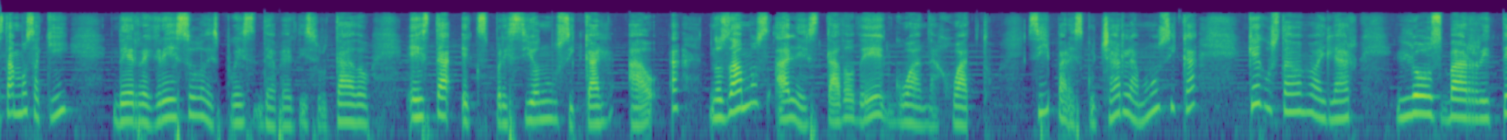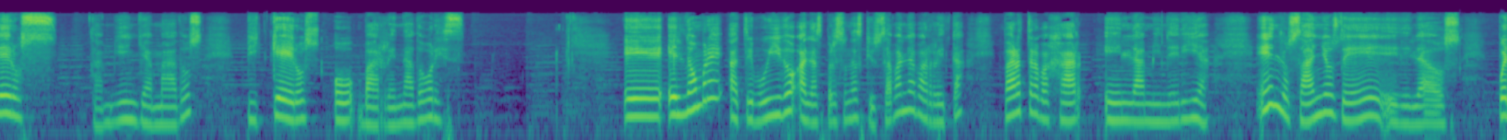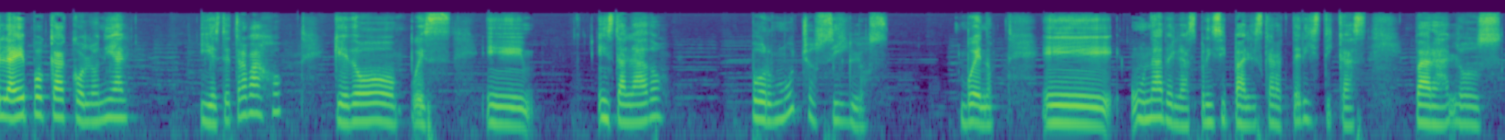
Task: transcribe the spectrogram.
Estamos aquí de regreso después de haber disfrutado esta expresión musical. Ahora nos vamos al estado de Guanajuato, sí, para escuchar la música que gustaban bailar los barreteros, también llamados piqueros o barrenadores. Eh, el nombre atribuido a las personas que usaban la barreta para trabajar en la minería en los años de, eh, los, pues, la época colonial. Y este trabajo quedó pues eh, instalado por muchos siglos. Bueno, una de las principales características para los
